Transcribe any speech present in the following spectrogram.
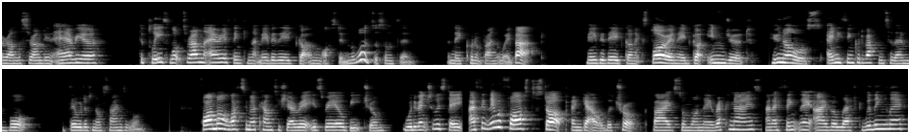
around the surrounding area. The police looked around the area thinking that maybe they'd gotten lost in the woods or something and they couldn't find their way back. Maybe they'd gone exploring, they'd got injured. Who knows? Anything could have happened to them, but there were just no signs of one. Former Latimer County Sheriff Israel Beauchamp would eventually state, I think they were forced to stop and get out of the truck by someone they recognised, and I think they either left willingly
